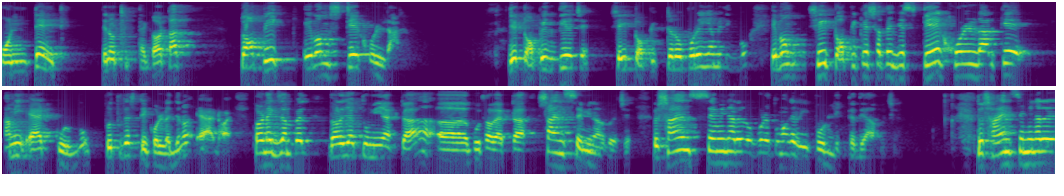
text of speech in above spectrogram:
কন্টেন্ট যেন ঠিক থাকে। অর্থাৎ টপিক এবং স্টেক হোল্ডার যে টপিক দিয়েছে, সেই টপিকটার ওপরেই আমি লিখব এবং সেই টপিকের সাথে যে স্টেক হোল্ডারকে আমি অ্যাড করব, প্রতিটা স্টেক হোল্ডার যেন অ্যাড হয়। ফর এক্সাম্পল ধরা যাক তুমি একটা কোথাও একটা সায়েন্স সেমিনার হয়েছে তো সায়েন্স সেমিনারের উপরে তোমাকে রিপোর্ট লিখতে দেওয়া হয়েছে। তো সায়েন্স সেমিনারের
